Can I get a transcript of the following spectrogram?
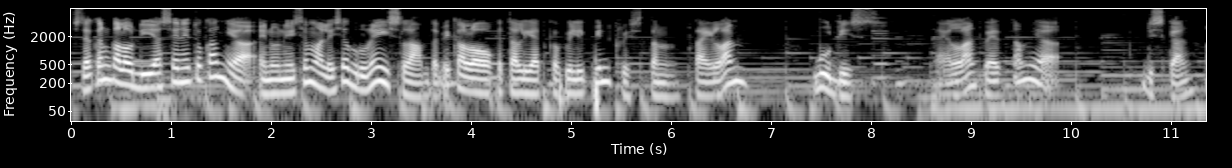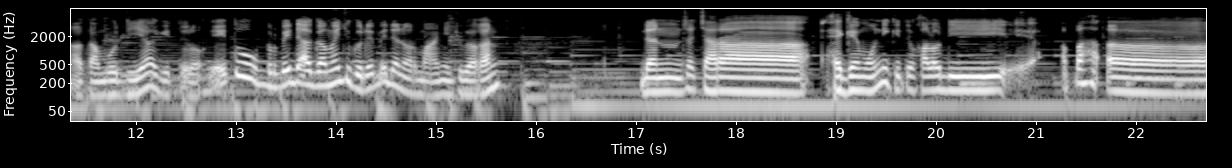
Sedangkan kalau di ASEAN itu kan ya Indonesia, Malaysia, Brunei Islam. Tapi kalau kita lihat ke Filipina Kristen, Thailand Buddhis. Thailand, Vietnam ya Buddhis kan, Kambodia gitu loh. Ya itu berbeda agamanya juga udah beda normanya juga kan. Dan secara hegemoni gitu kalau di apa uh,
